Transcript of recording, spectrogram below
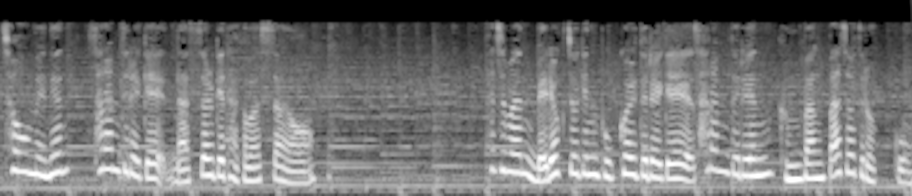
처음에는 사람들에게 낯설게 다가왔어요. 하지만 매력적인 보컬들에게 사람들은 금방 빠져들었고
